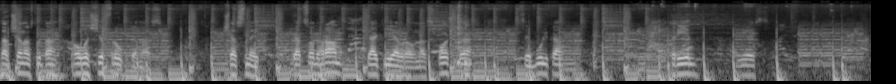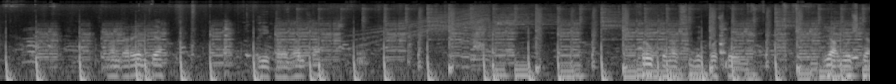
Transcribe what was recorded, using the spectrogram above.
Так, що у нас тут овочі, фрукти у нас. Щасник. 500 грам, 5 євро у нас коштує. Цибулька, хрін є. Мандаринки. Їхали далі. Фрукти у нас сюди коштують. Яблучки.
